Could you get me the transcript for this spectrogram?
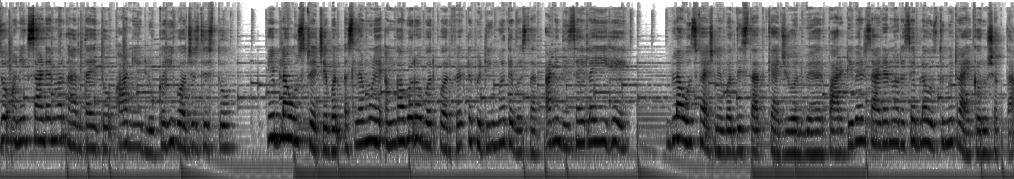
जो अनेक साड्यांवर घालता येतो आणि लुकही गॉजेस दिसतो. हे ब्लाऊज स्ट्रेचेबल असल्यामुळे अंगाबरोबर परफेक्ट फिटिंगमध्ये बसतात आणि दिसायलाही हे ब्लाऊज फॅशनेबल दिसतात. कॅज्युअल वेअर पार्टी वेअर साड्यांवर असे ब्लाऊज तुम्ही ट्राय करू शकता.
